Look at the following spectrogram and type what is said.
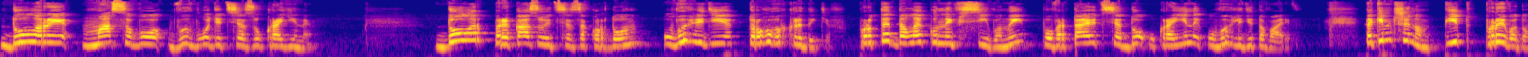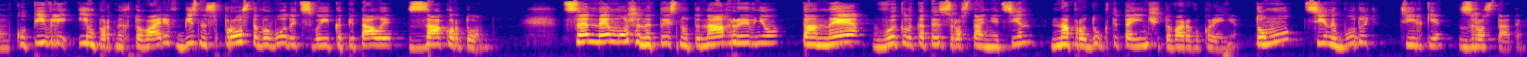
Долари масово виводяться з України. Долар переказується за кордон у вигляді торгових кредитів. Проте далеко не всі вони повертаються до України у вигляді товарів. Таким чином, під приводом купівлі імпортних товарів бізнес просто виводить свої капітали за кордон. Це не може не тиснути на гривню та не викликати зростання цін на продукти та інші товари в Україні. Тому ціни будуть тільки зростати.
